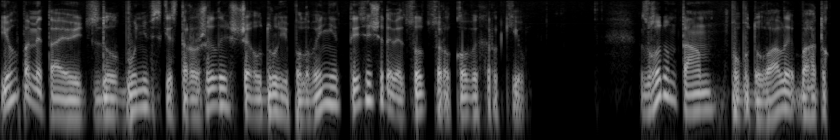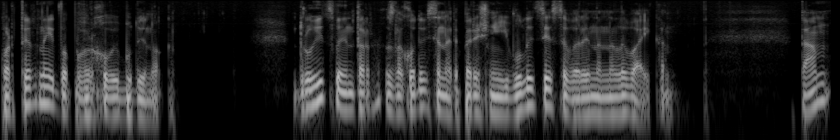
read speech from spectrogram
Його пам'ятають здолбунівські старожили ще у другій половині 1940-х років. Згодом там побудували багатоквартирний двоповерховий будинок. Другий цвинтар знаходився на теперішній вулиці Северина Наливайка. Там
